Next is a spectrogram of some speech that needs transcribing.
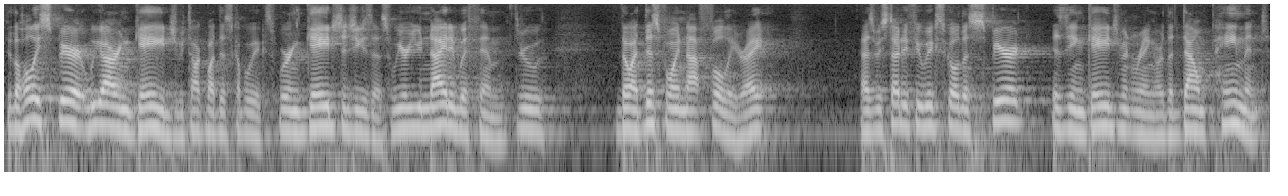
Through the Holy Spirit, we are engaged. We talked about this a couple weeks. We're engaged to Jesus. We are united with him through, though at this point, not fully, right? As we studied a few weeks ago, the Spirit is the engagement ring or the down payment,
